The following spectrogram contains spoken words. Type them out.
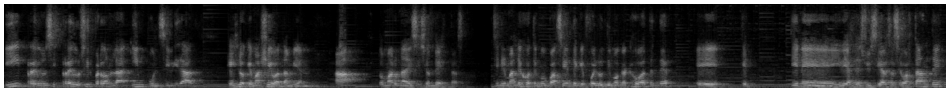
y reducir, reducir perdón, la impulsividad, que es lo que más lleva también a tomar una decisión de estas. Sin ir más lejos, tengo un paciente que fue el último que acabo de atender, eh, que tiene ideas de suicidarse hace bastante,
